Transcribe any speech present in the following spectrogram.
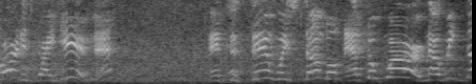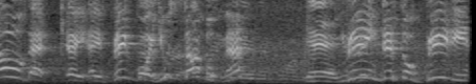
word is right here, man. and to them which stumble at the word. Now we know that, hey, hey, big boy, you stumbled, man. Yeah, you Being disobedient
